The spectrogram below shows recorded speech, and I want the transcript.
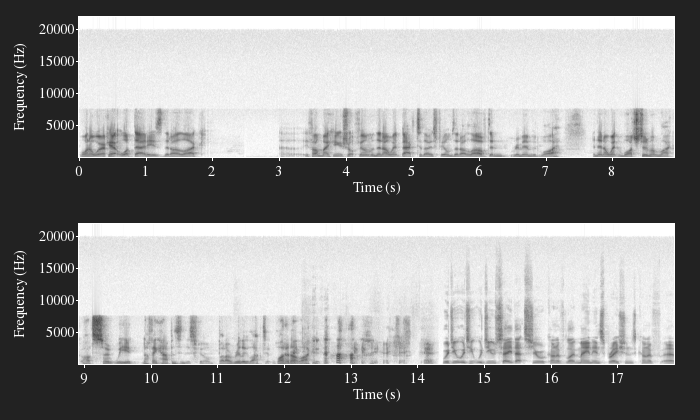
want to work out what that is that I like uh, if I'm making a short film. And then I went back to those films that I loved and remembered why. And then I went and watched it, and I'm like, oh, it's so weird. Nothing happens in this film, but I really liked it. Why did I like it? Would you would you would you say that's your kind of like main inspirations? Kind of uh,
